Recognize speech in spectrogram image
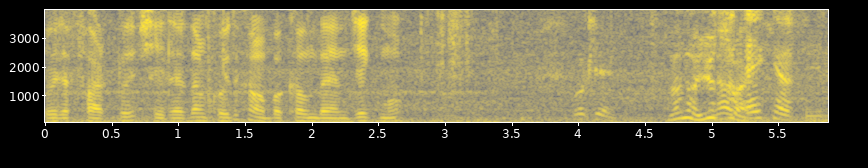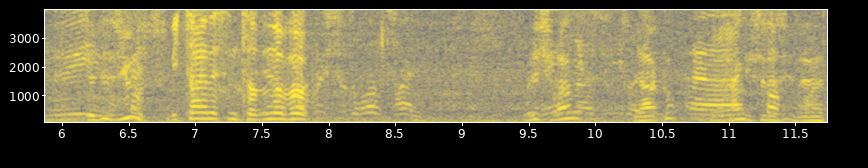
Böyle farklı şeylerden koyduk ama bakalım beğenecek mi o? Okay. No no you No, take yours. It is yours. Bir tanesinin tadına bak. Which one? Yakup. Hangisini soft denet?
